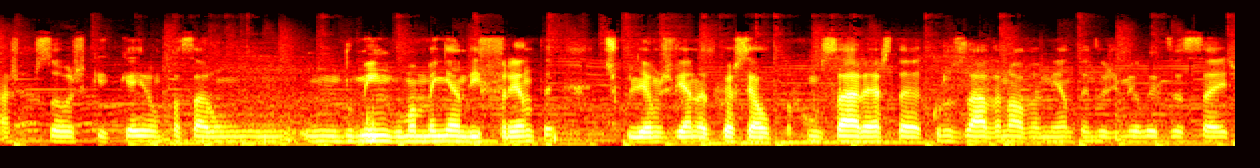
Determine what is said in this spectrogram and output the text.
às pessoas que queiram passar um, um domingo, uma manhã diferente. Escolhemos Viana do Castelo para começar esta cruzada novamente em 2016,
